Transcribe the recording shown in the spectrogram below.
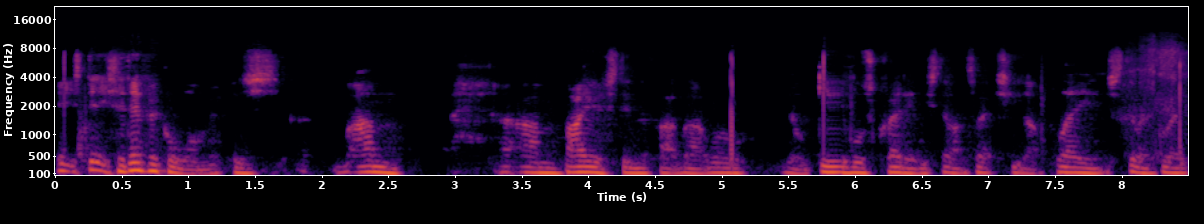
it's it's a difficult one because I'm I'm biased in the fact that well, you know, give us credit. We still had to execute that play. It's still a great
